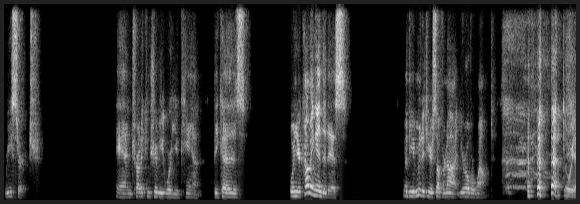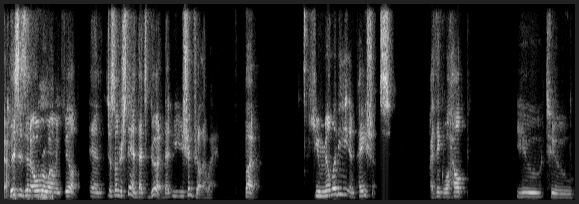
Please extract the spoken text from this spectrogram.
research, and try to contribute where you can. Because when you're coming into this, whether you admit it to yourself or not, you're overwhelmed. oh yeah. This is an overwhelming field. And just understand that's good, that you should feel that way. But humility and patience, I think will help you to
